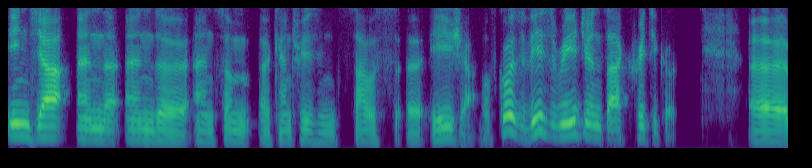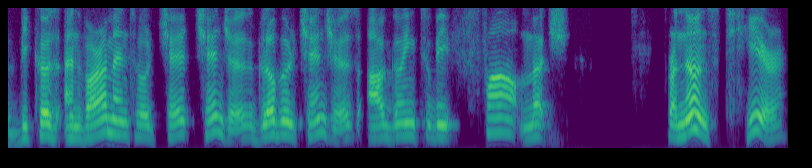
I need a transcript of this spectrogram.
India and, and, uh, and some uh, countries in South Asia. Of course, these regions are critical. Uh, because environmental ch changes, global changes are going to be far much pronounced here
